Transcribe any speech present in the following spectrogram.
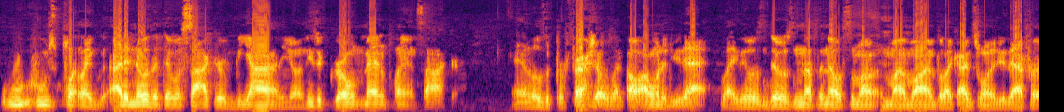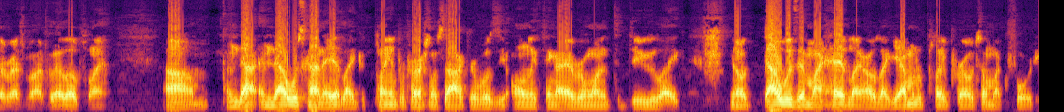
who, who's playing? Like, I didn't know that there was soccer beyond. You know, these are grown men playing soccer, and those are professionals. Like, oh, I want to do that. Like, there was there was nothing else in my, in my mind, but like, I just want to do that for the rest of my life because I love playing. Um, and that and that was kind of it. Like, playing professional soccer was the only thing I ever wanted to do. Like, you know, that was in my head. Like, I was like, yeah, I'm to play pro till I'm like 40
